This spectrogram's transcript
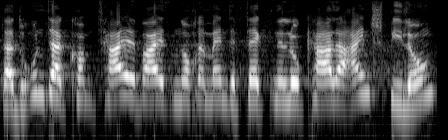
Darunter kommt teilweise noch im Endeffekt eine lokale Einspielung.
